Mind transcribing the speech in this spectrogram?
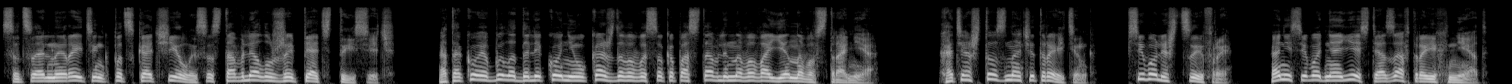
социальный рейтинг подскочил и составлял уже пять тысяч. А такое было далеко не у каждого высокопоставленного военного в стране. Хотя что значит рейтинг? Всего лишь цифры. Они сегодня есть, а завтра их нет.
